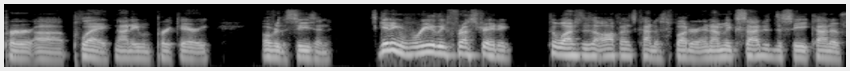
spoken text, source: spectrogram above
per uh, play, not even per carry over the season. It's getting really frustrating to watch this offense kind of sputter, and I'm excited to see kind of.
